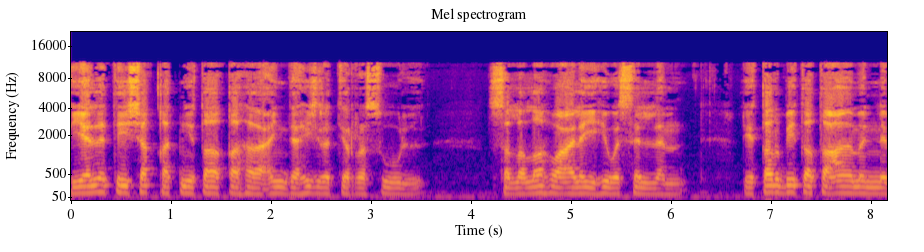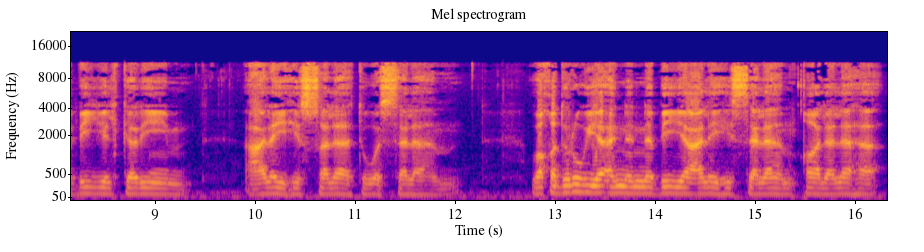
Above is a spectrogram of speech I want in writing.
هي التي شقت نطاقها عند هجرة الرسول صلى الله عليه وسلم لتربط طعام النبي الكريم عليه الصلاة والسلام. وقد روي أن النبي عليه السلام قال لها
